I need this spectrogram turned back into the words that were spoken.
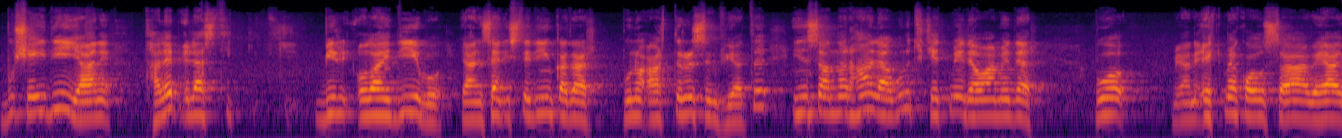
Bu şey değil yani talep elastik bir olay değil bu. Yani sen istediğin kadar bunu arttırırsın fiyatı. İnsanlar hala bunu tüketmeye devam eder. Bu yani ekmek olsa veya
